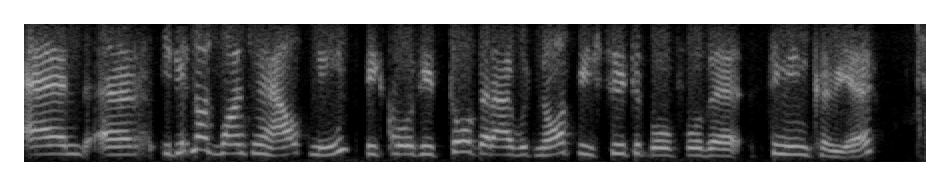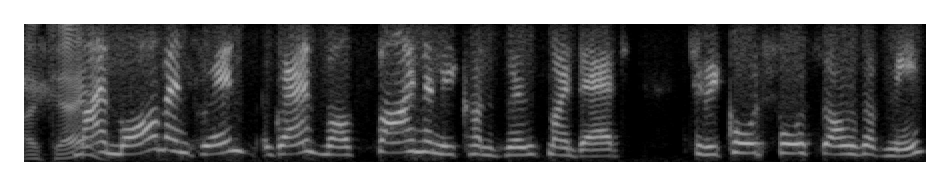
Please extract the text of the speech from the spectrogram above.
And uh, he did not want to help me because he thought that I would not be suitable for the singing career. okay. My mom and grand, grandma finally convinced my dad to record four songs of me,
